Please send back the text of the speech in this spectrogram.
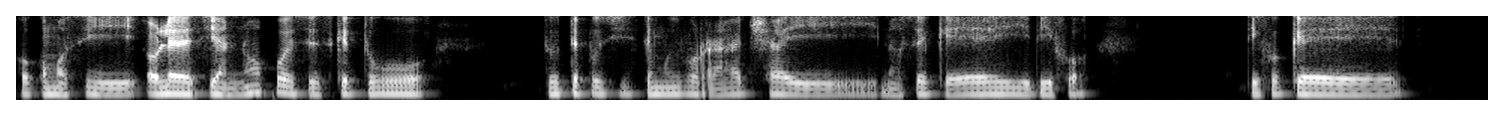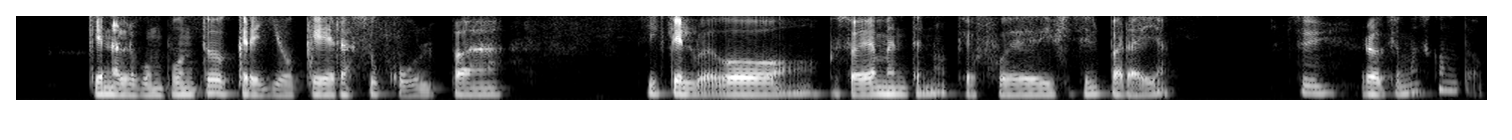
o como si o le decían, "No, pues es que tú tú te pusiste muy borracha y no sé qué" y dijo dijo que que en algún punto creyó que era su culpa y que luego, pues obviamente, ¿no? Que fue difícil para ella. Sí. Pero ¿qué más contó?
